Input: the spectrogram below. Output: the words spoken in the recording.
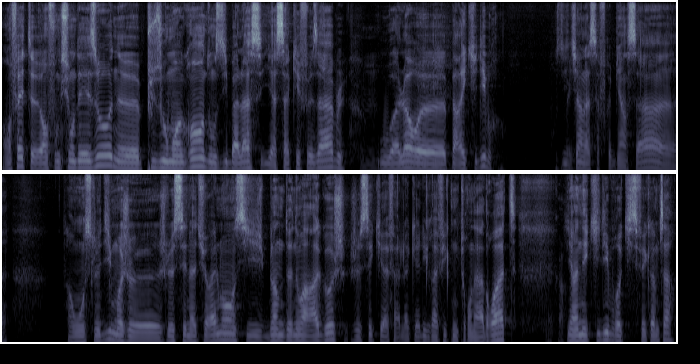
En fait, en fonction des zones, plus ou moins grandes, on se dit, bah là, il y a ça qui est faisable. Ou alors par équilibre. On se dit, Oui. tiens, là, ça ferait bien ça. Enfin, on se le dit, moi, je, je le sais naturellement. Si je blinde de noir à gauche, je sais qu'il va faire de la calligraphie contournée à droite. Il y a un équilibre qui se fait comme ça.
